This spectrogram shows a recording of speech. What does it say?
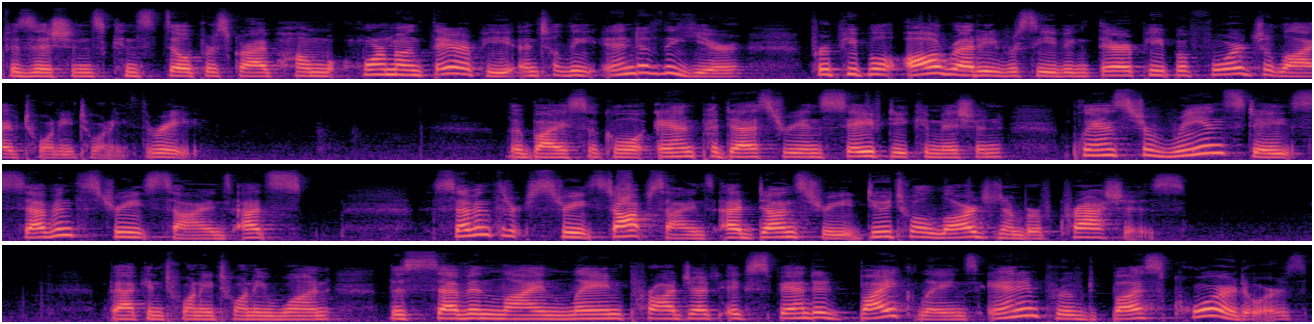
Physicians can still prescribe hormone therapy until the end of the year for people already receiving therapy before July of 2023. The Bicycle and Pedestrian Safety Commission plans to reinstate 7th Street signs at 7th Street stop signs at Dunn Street due to a large number of crashes. Back in 2021, the seven line lane project expanded bike lanes and improved bus corridors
